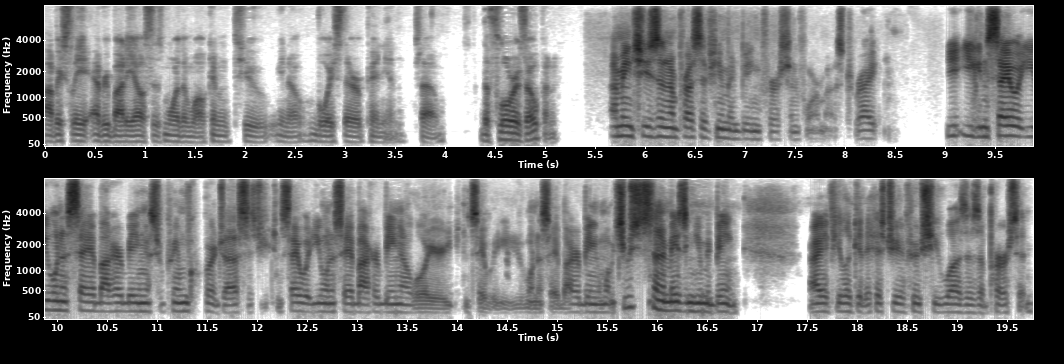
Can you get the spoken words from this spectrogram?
Obviously, everybody else is more than welcome to, you know, voice their opinion. So the floor is open. I mean, she's an impressive human being first and foremost, right? You, you can say what you want to say about her being a Supreme Court justice. You can say what you want to say about her being a lawyer. You can say what you want to say about her being a woman. She was just an amazing human being, right? If you look at the history of who she was as a person.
